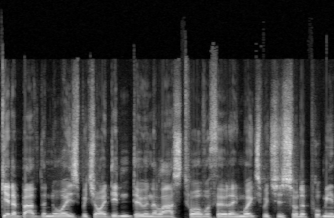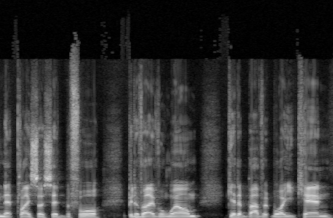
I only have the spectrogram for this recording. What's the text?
get above the noise, which I didn't do in the last 12 or 13 weeks, which has sort of put me in that place I said before, a bit of overwhelm. Get above it while you can.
